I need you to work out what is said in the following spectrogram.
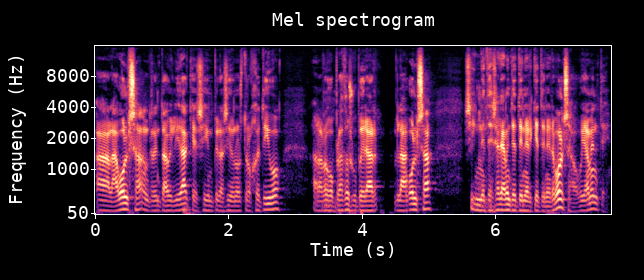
a la bolsa en rentabilidad, que siempre ha sido nuestro objetivo, a largo plazo superar la bolsa sin necesariamente tener que tener bolsa, obviamente.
